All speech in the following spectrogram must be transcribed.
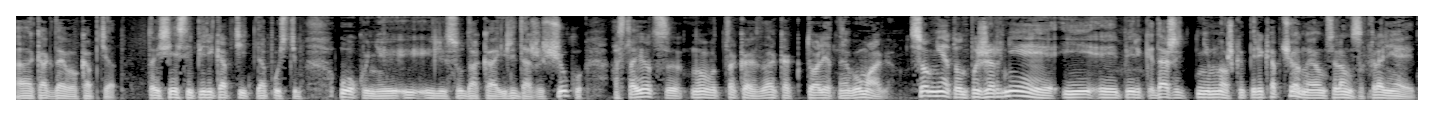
э, когда его коптят. То есть, если перекоптить, допустим, окуня или судака, или даже щуку, остается, ну, вот такая, да, как туалетная бумага. Сом нет, он пожирнее и, и перек... даже немножко перекопченный, он все равно сохраняет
